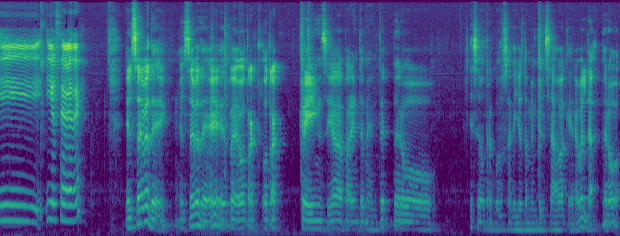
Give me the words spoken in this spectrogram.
Y, y el CBD. El CBD, el CBD es otra, otra creencia aparentemente, pero esa es otra cosa que yo también pensaba que era verdad, pero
